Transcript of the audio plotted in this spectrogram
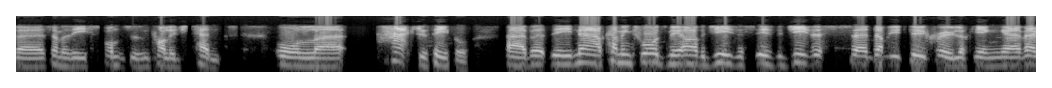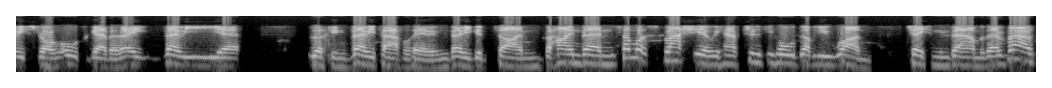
uh, some of the sponsors and college tents, all uh, packed with people. Uh, but the now coming towards me are the Jesus is the Jesus uh, W2 crew, looking uh, very strong all together, very uh, looking very powerful here in very good time. Behind them, somewhat splashier, we have Trinity Hall W1 chasing them down, but they're about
